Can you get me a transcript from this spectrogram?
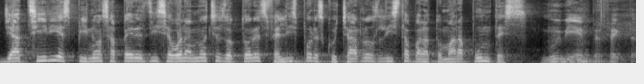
Yatsiri Espinosa Pérez dice, buenas noches doctores, feliz por escucharlos, lista para tomar apuntes. Muy bien, perfecto.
